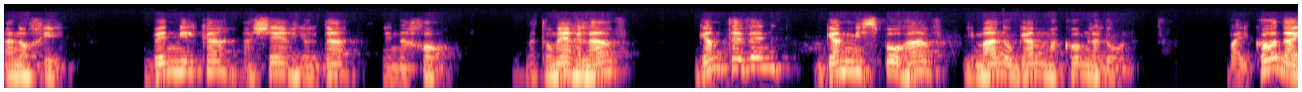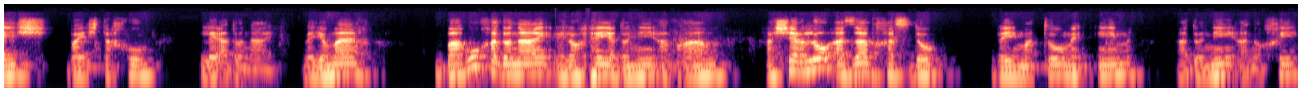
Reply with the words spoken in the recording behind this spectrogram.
אנוכי, בן מילכה אשר יולדה לנחור. ותאמר אליו, גם תבן, גם מספוריו, עמנו גם מקום ללון. ויקוד האיש, וישתחו לאדוני. ויאמר, ברוך אדוני אלוהי אדוני אברהם, אשר לא עזב חסדו, ואימתו מעם אדוני אנוכי,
